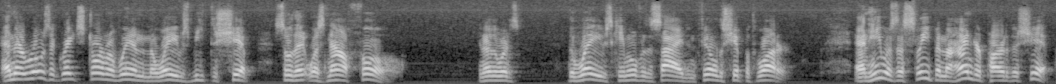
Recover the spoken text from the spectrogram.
And there arose a great storm of wind, and the waves beat the ship, so that it was now full. In other words, the waves came over the side and filled the ship with water. And he was asleep in the hinder part of the ship,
